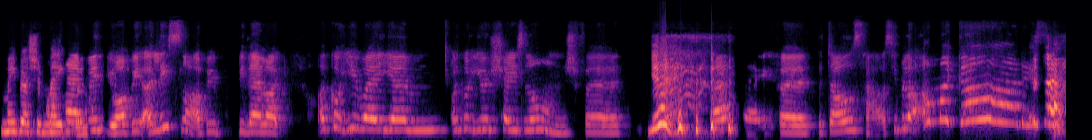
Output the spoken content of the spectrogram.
Maybe I should make them. with you. I'll be at least like I'll be, be there. Like I got you a um, I got you a chaise lounge for Yeah. birthday for the doll's house. You'd be like, oh my god, it's like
